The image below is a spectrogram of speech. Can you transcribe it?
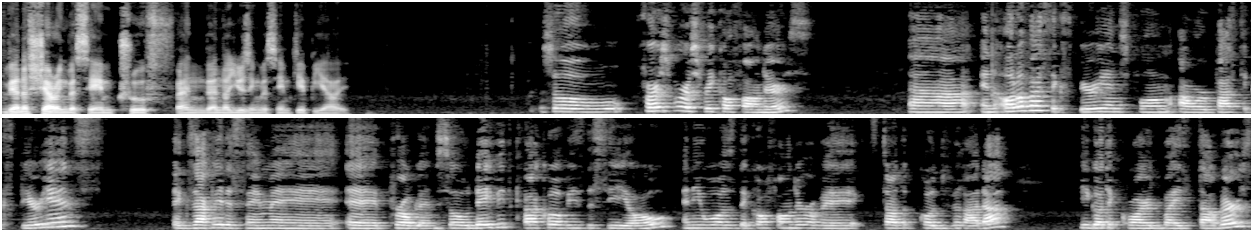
they're not sharing the same truth and they're not using the same KPI? So, first, we're three co founders uh, and all of us experience from our past experience exactly the same uh, uh, problem. So David Krakov is the CEO, and he was the co-founder of a startup called Varada. He got acquired by Starburst,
